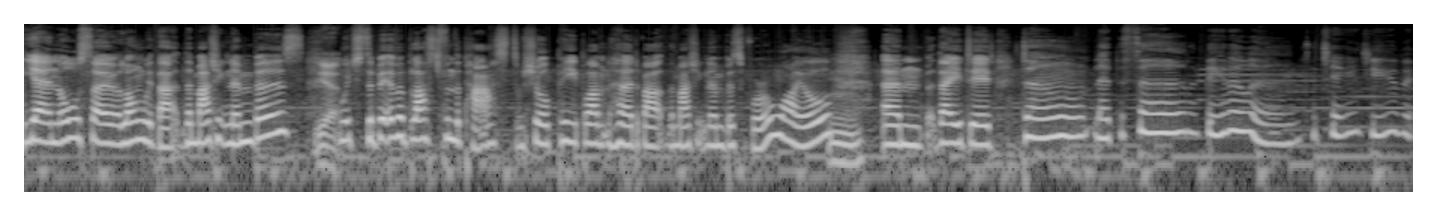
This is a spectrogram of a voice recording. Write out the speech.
Yeah, and also along with that, the magic numbers, Yeah. which is a bit of a blast from the past. I'm sure people haven't heard about the magic numbers for a while, Mm. um, but they did "Don't Let the Sun Be the One to Change You,"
